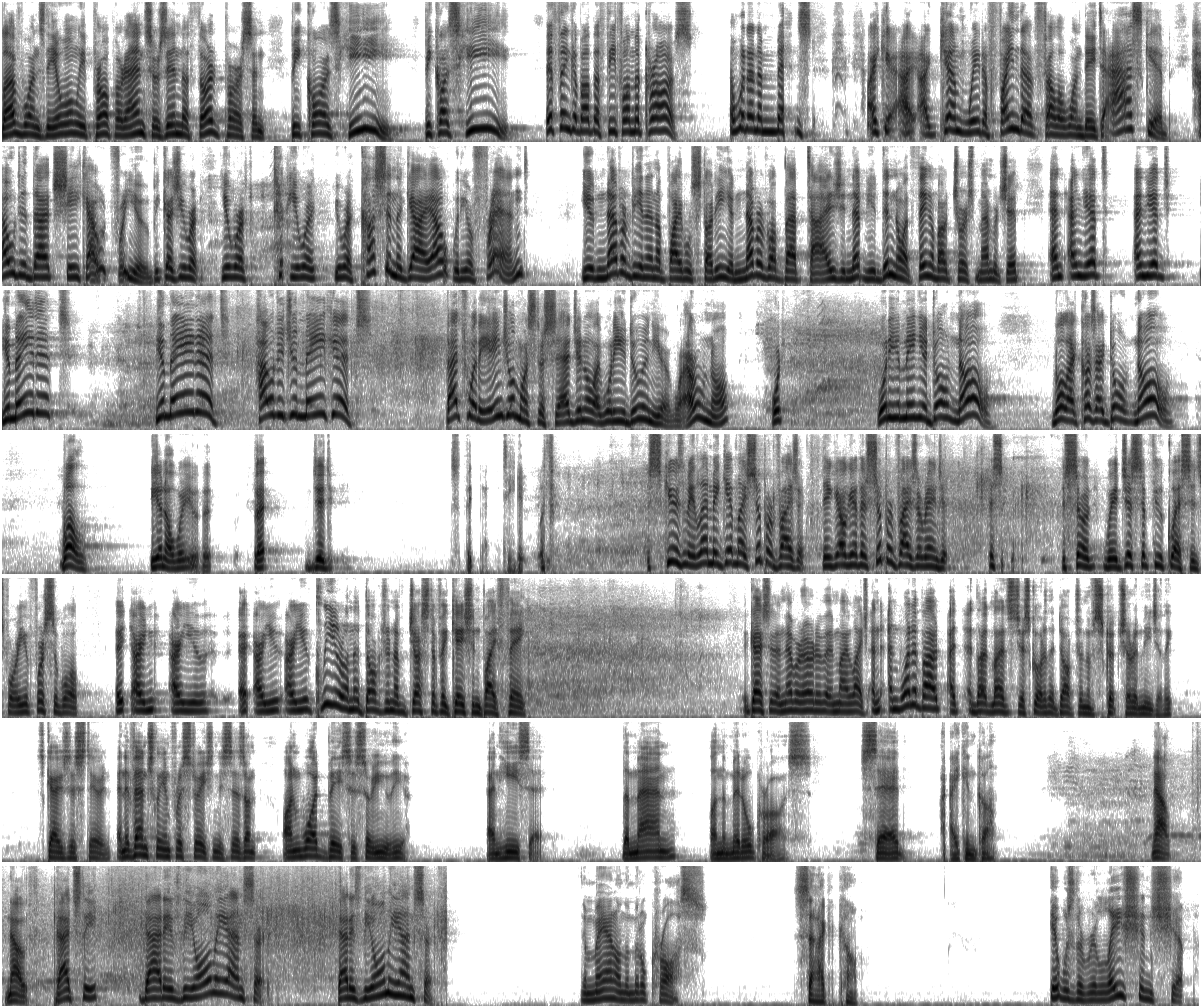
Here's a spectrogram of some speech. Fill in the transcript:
Loved ones, the only proper answer is in the third person because he, because he. If think about the thief on the cross. And what an immense, I can't, I, I can't wait to find that fellow one day to ask him, how did that shake out for you? Because you were, you were, you were, you were cussing the guy out with your friend You'd never been in a Bible study. You never got baptized. You, never, you didn't know a thing about church membership. And, and yet, and yet, you made it. You made it. How did you make it? That's what the angel must have said. You know, like, what are you doing here? Well, I don't know. What, what do you mean you don't know? Well, because I, I don't know. Well, you know, were you, uh, did, Excuse me, let me get my supervisor. They go, okay, the supervisor arrange it. So, we just a few questions for you. First of all, are, are you are you are you clear on the doctrine of justification by faith? The guy said, I never heard of it in my life. And and what about, uh, let's just go to the doctrine of Scripture immediately. This guy's just staring. And eventually, in frustration, he says, on, on what basis are you here? And he said, the man on the middle cross said, I can come. Now, now that's the that is the only answer. That is the only answer. The man on the middle cross said I could come. It was the relationship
